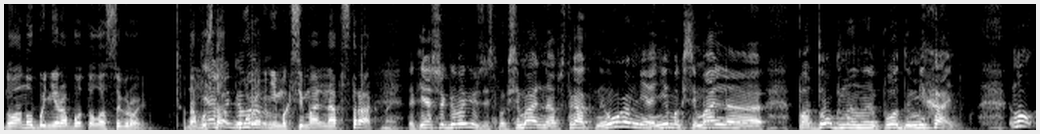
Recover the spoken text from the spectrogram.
ну оно бы не работало с игрой. Потому так что уровни говорю, максимально абстрактные. Так я же говорю, здесь максимально абстрактные уровни, они максимально подогнаны под механику. Ну,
